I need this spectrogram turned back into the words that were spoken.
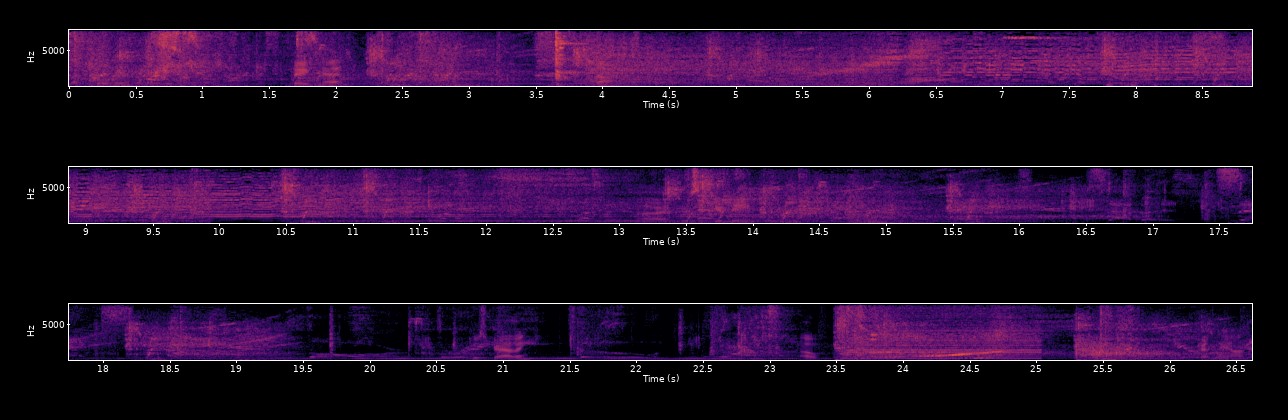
Left. Big head. Alright, who's QB? Who's grabbing? Oh. Friendly on.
